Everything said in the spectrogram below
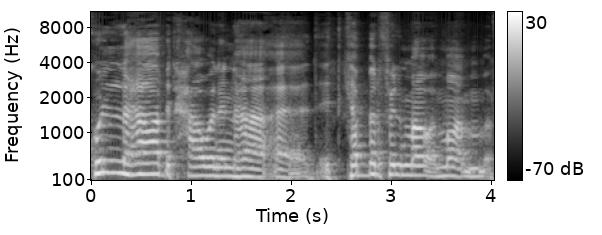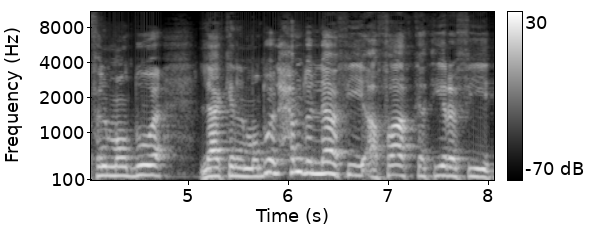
كلها بتحاول إنها تكبر في في الموضوع. لكن الموضوع الحمد لله في آفاق كثيرة في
